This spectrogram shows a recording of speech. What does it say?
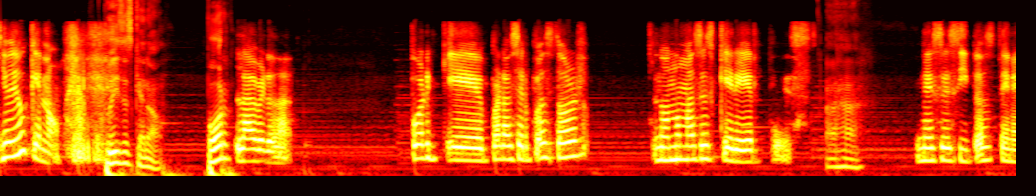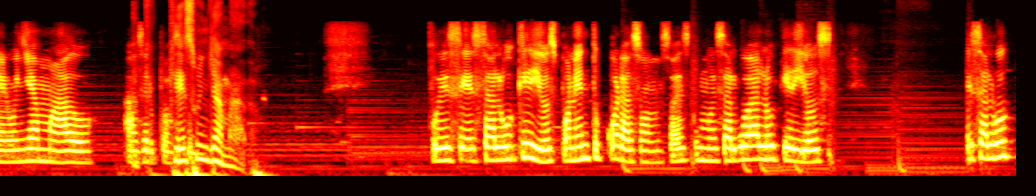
Yo digo que no, Tú dices que no. ¿Por? la verdad. Porque para ser pastor, no nomás es querer, pues. Ajá. Necesitas tener un llamado a ser pastor. ¿Qué es un llamado? pues es algo que Dios pone en tu corazón, ¿sabes? Como es algo a lo que Dios, es algo,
